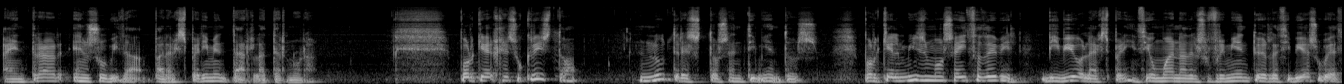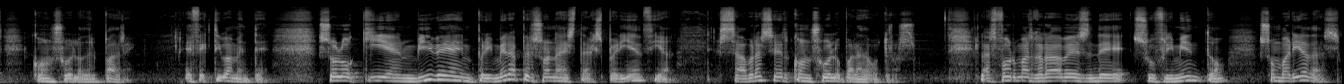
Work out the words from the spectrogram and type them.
a entrar en su vida para experimentar la ternura. Porque Jesucristo nutre estos sentimientos, porque él mismo se hizo débil, vivió la experiencia humana del sufrimiento y recibió a su vez consuelo del Padre. Efectivamente, solo quien vive en primera persona esta experiencia sabrá ser consuelo para otros. Las formas graves de sufrimiento son variadas,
